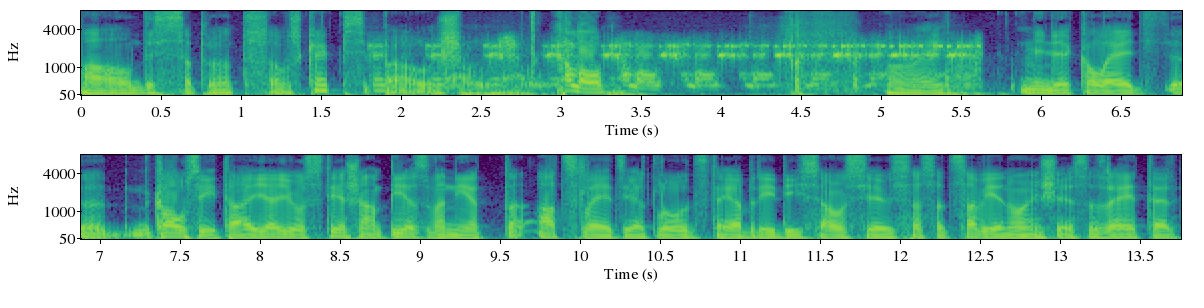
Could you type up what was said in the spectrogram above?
Aldis saprot savu skepsi pauž. Halo! Oi, mīļie kolēģi, eh, klausītāji, ja jūs tiešām piezvaniet, atslēdziet lūdzu tajā brīdī savus, ja jūs esat savienojušies uz ēteru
